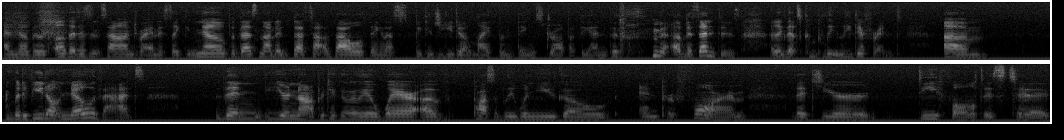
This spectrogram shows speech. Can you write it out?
and they'll be like, "Oh, that doesn't sound right," and it's like, "No, but that's not a that's not a vowel thing. That's because you don't like when things drop at the end of, of a sentence. I think that's completely different." Um, but if you don't know that, then you're not particularly aware of possibly when you go and perform that your default is to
